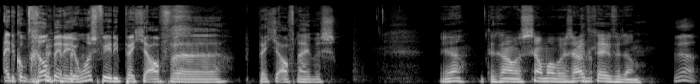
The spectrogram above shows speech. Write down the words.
Hey, er komt geld binnen jongens, via die petje, af, eh, petje afnemers. Ja, dan gaan we snel maar weer eens uitgeven dan. Ja.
